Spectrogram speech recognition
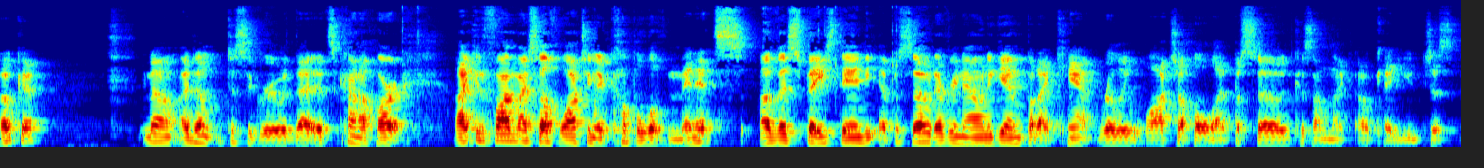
Okay. No, I don't disagree with that. It's kind of hard. I can find myself watching a couple of minutes of a Space Dandy episode every now and again, but I can't really watch a whole episode because I'm like, okay, you just.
